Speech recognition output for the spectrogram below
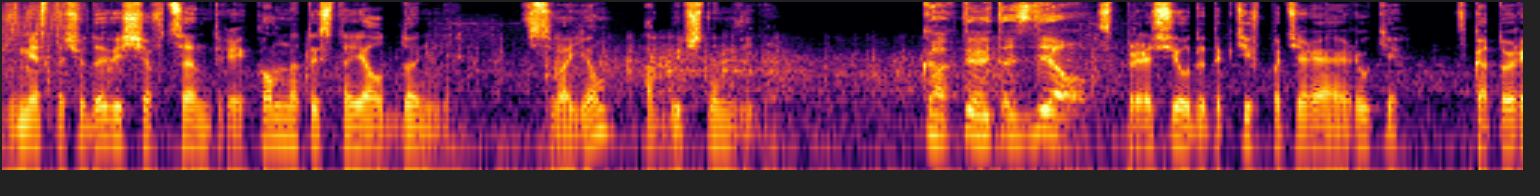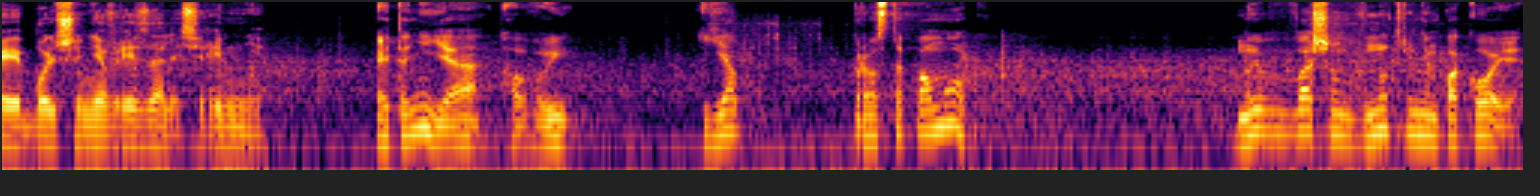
Вместо чудовища в центре комнаты стоял Донни в своем обычном виде. Как ты это сделал? Спросил детектив, потирая руки, в которые больше не врезались ремни. Это не я, а вы. Я просто помог. Мы в вашем внутреннем покое,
